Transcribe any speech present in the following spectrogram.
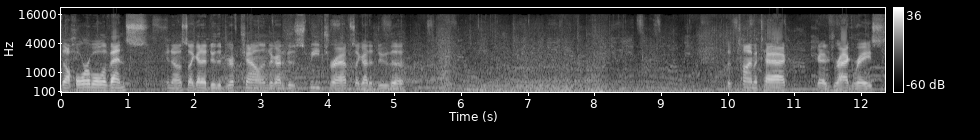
the horrible events. You know, so I gotta do the drift challenge, I gotta do the speed traps, I gotta do the the time attack, I got a drag race.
